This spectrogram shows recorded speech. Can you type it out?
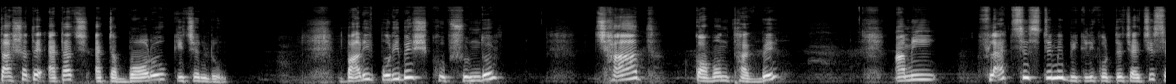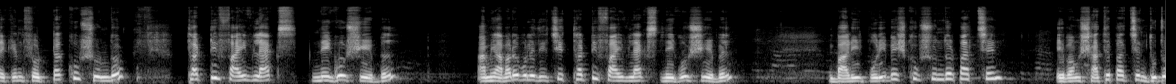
তার সাথে অ্যাটাচ একটা বড় কিচেন রুম। বাড়ির পরিবেশ খুব সুন্দর। ছাদ কমন থাকবে। আমি ফ্ল্যাট সিস্টেমে বিক্রি করতে চাইছি, সেকেন্ড ফ্লোরটা খুব সুন্দর। থার্টি ফাইভ ল্যাক্স নেগোশিয়েবল আমি আবারও বলে দিচ্ছি থার্টি ফাইভ ল্যাক্স নেগোশিয়েবল বাড়ির পরিবেশ খুব সুন্দর পাচ্ছেন এবং সাথে পাচ্ছেন দুটো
